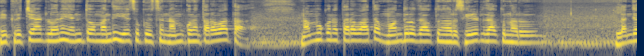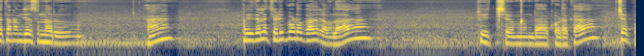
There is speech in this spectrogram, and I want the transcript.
మీ క్రిస్టియానిటీలోనే ఎంతోమంది యేసుక్రీస్తు నమ్ముకున్న తర్వాత నమ్ముకున్న తర్వాత మందులు తాగుతున్నారు సిగరెట్లు తాగుతున్నారు లంజతనం చేస్తున్నారు. మరి ఇదెలా చెడిపోవడం కాదు రమలా. పిచ్చముండా కొడక చెప్పు.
